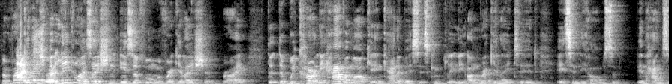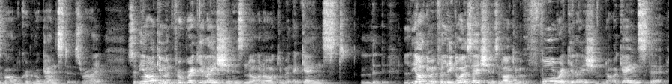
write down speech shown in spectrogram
but regulation, but legalization is a form of regulation, right? That, that we currently have a market in cannabis. It's completely unregulated. It's in the arms of, in the hands of armed criminal gangsters, right? So the argument for regulation is not an argument against the argument for legalization is an argument for regulation, not against it.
